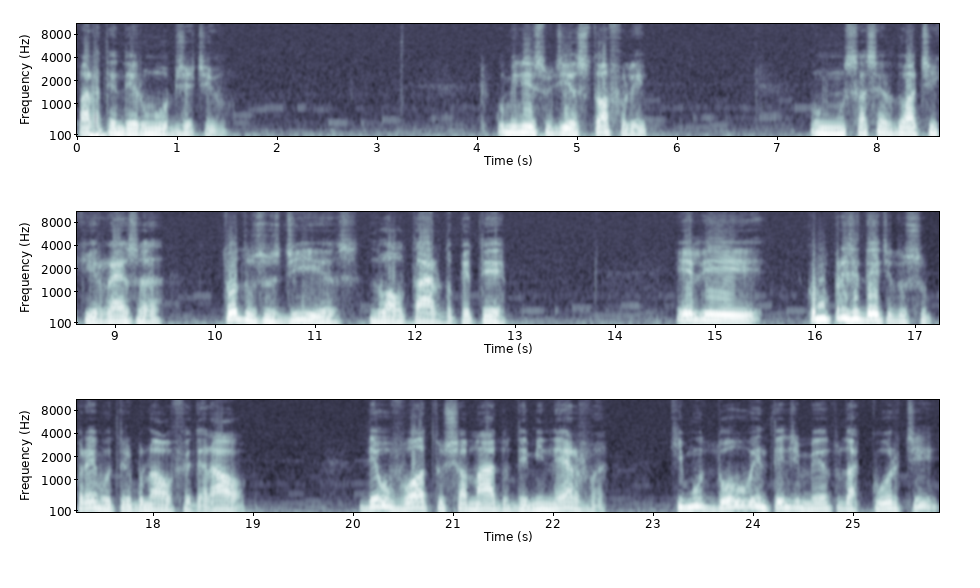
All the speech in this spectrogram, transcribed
para atender um objetivo. O ministro Dias Toffoli, um sacerdote que reza todos os dias no altar do PT, ele, como presidente do Supremo Tribunal Federal, deu o voto chamado de Minerva, que mudou o entendimento da corte,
